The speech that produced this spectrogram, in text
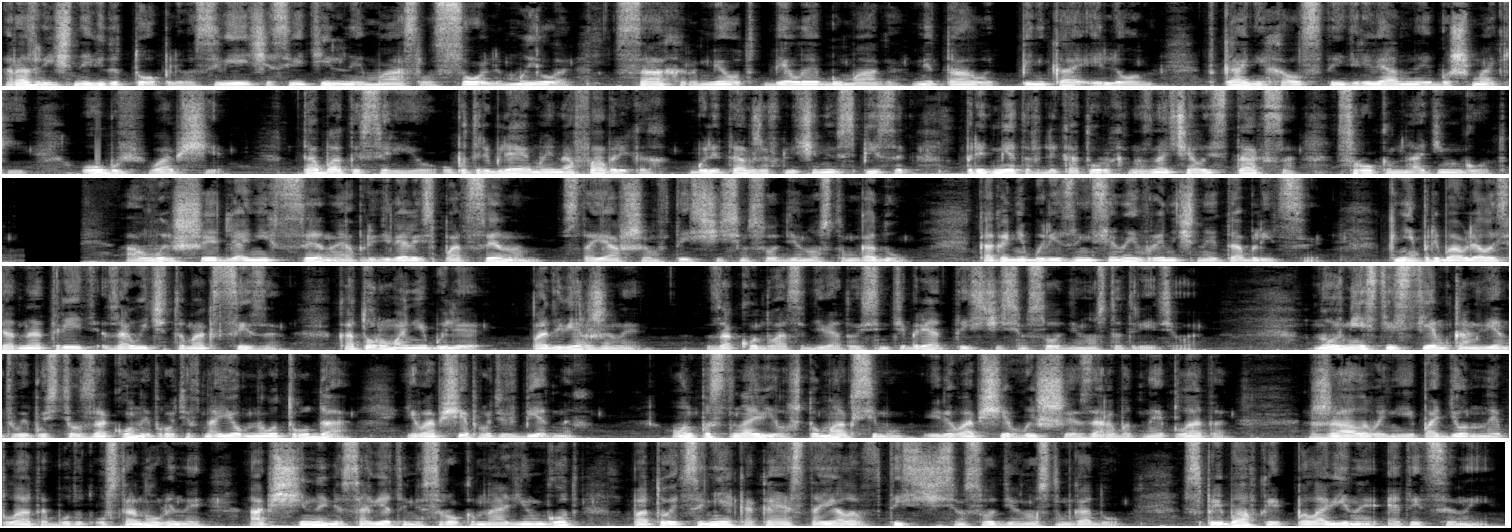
Различные виды топлива, свечи, светильные масла, соль, мыло, сахар, мед, белая бумага, металлы, пенька и лен, ткани, холсты, деревянные башмаки, обувь вообще – Табак и сырье, употребляемые на фабриках, были также включены в список предметов, для которых назначалась такса сроком на один год. А высшие для них цены определялись по ценам, стоявшим в 1790 году, как они были занесены в рыночные таблицы. К ним прибавлялась одна треть за вычетом акциза, которому они были подвержены закон 29 сентября 1793 года. Но вместе с тем конвент выпустил законы против наемного труда и вообще против бедных. Он постановил, что максимум или вообще высшая заработная плата, жалование и паденная плата будут установлены общинными советами сроком на один год по той цене, какая стояла в 1790 году, с прибавкой половины этой цены.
